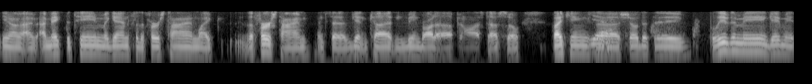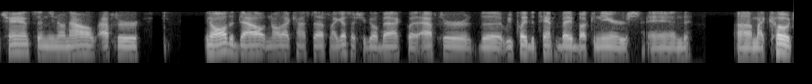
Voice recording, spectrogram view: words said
you know I, I make the team again for the first time, like the first time instead of getting cut and being brought up and all that stuff. So Vikings Yeah. uh showed that they believed in me and gave me a chance, and you know now after you know all the doubt and all that kind of stuff and i guess i should go back but after the we played the tampa bay buccaneers and uh my coach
